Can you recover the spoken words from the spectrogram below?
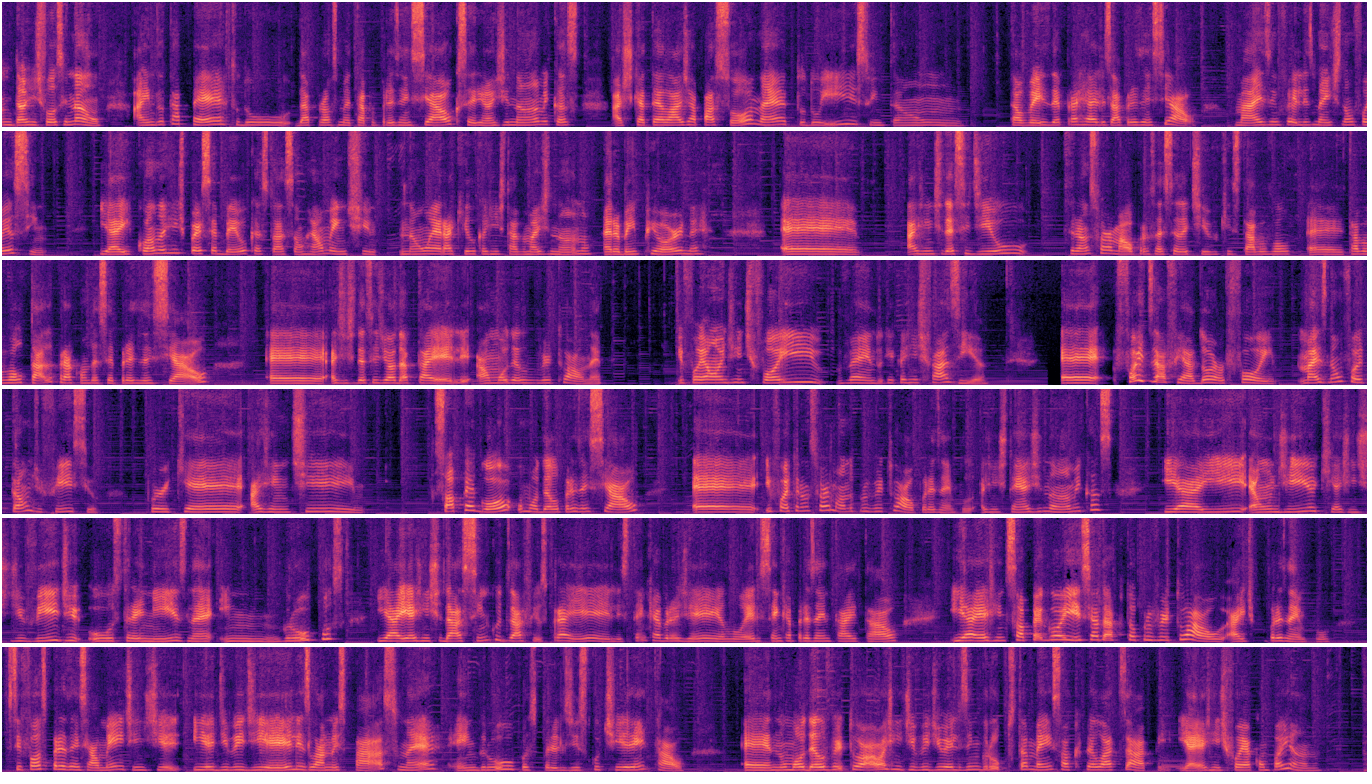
Então a gente falou assim: não, ainda está perto do, da próxima etapa presencial, que seriam as dinâmicas. Acho que até lá já passou, né? Tudo isso, então talvez dê para realizar presencial. Mas infelizmente não foi assim. E aí, quando a gente percebeu que a situação realmente não era aquilo que a gente estava imaginando, era bem pior, né? É, a gente decidiu transformar o processo seletivo que estava, é, estava voltado para acontecer presencial é, a gente decidiu adaptar ele a um modelo virtual, né? E foi onde a gente foi vendo o que, que a gente fazia. É, foi desafiador? Foi, mas não foi tão difícil, porque a gente só pegou o modelo presencial é, e foi transformando para o virtual. Por exemplo, a gente tem as dinâmicas, e aí é um dia que a gente divide os trainees né, em grupos e aí a gente dá cinco desafios para eles, tem quebra-gelo, eles têm que apresentar e tal. E aí a gente só pegou isso e adaptou para o virtual. Aí, tipo, por exemplo, se fosse presencialmente, a gente ia, ia dividir eles lá no espaço, né, em grupos para eles discutirem e tal. É, no modelo virtual, a gente dividiu eles em grupos também, só que pelo WhatsApp. E aí a gente foi acompanhando.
